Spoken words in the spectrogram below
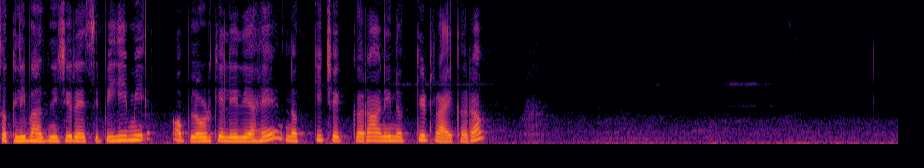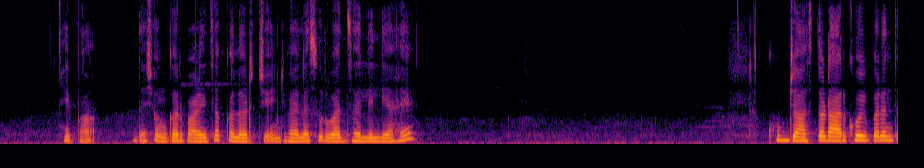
चकली भाजणीची रेसिपी ही मी अपलोड केलेली आहे. नक्की चेक करा आणि नक्की ट्राय करा. हे पहा आता शंकरपाळीचा कलर चेंज व्हायला सुरुवात झालेली आहे. खूप जास्त डार्क होईपर्यंत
